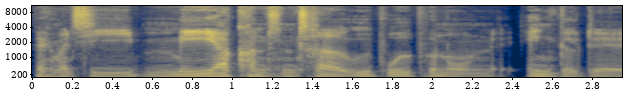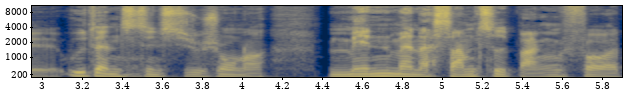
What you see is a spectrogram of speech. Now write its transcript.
hvad kan man sige, mere koncentreret udbrud på nogle enkelte uddannelsesinstitutioner, men man er samtidig bange for, at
